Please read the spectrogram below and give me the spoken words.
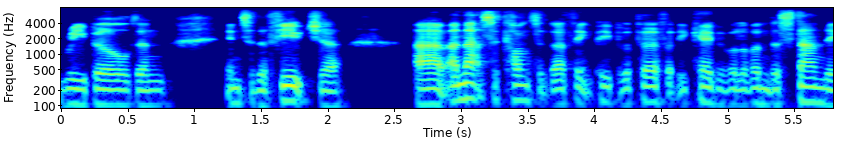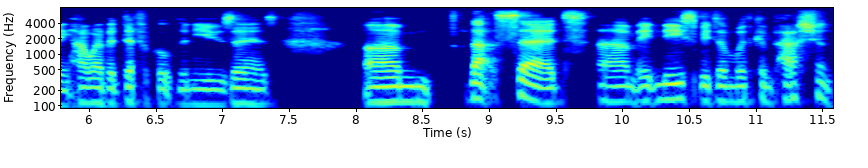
rebuild and into the future. Uh, and that's a concept that I think people are perfectly capable of understanding, however difficult the news is. Um, that said, um, it needs to be done with compassion.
